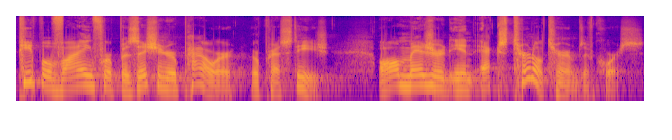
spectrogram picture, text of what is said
People vying for position or power or prestige, all measured in external terms, of course.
